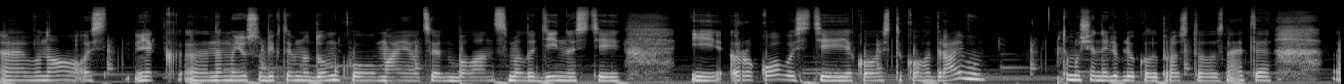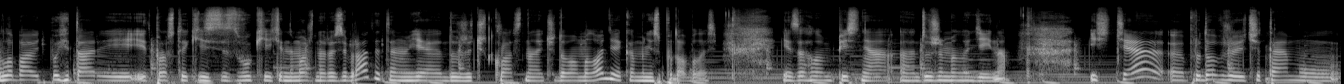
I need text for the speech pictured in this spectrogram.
Е, Воно, ось як е, на мою суб'єктивну думку, має оцей баланс мелодійності і роковості якогось такого драйву. Тому що я не люблю, коли просто, знаєте, лабають по гітарі і просто якісь звуки, які не можна розібрати. Там є дуже класна чудова мелодія, яка мені сподобалась. І загалом пісня е, дуже мелодійна. І ще, е, продовжуючи тему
